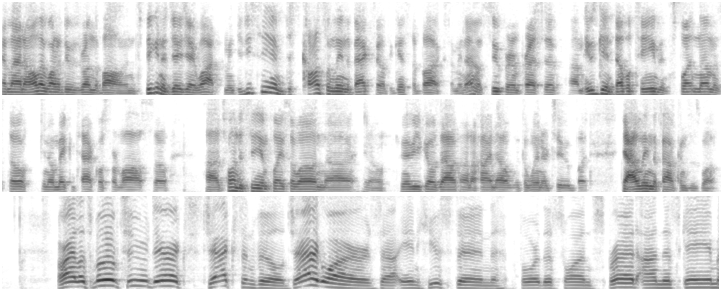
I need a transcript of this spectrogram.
Atlanta. All they want to do is run the ball. And speaking of JJ Watt, I mean, did you see him just constantly in the backfield against the Bucks? I mean, that yeah. was super impressive. Um, he was getting double teamed and splitting them, and still, you know, making tackles for loss. So uh, it's fun to see him play so well, and uh, you know maybe he goes out on a high note with the win or two. But yeah, I lean the Falcons as well. All right, let's move to Derek's Jacksonville Jaguars uh, in Houston for this one. Spread on this game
